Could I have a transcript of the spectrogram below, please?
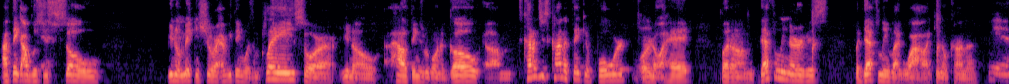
I think I was just so you know, making sure everything was in place or, you know, how things were going to go. Um, kind of just kind of thinking forward or, you know, ahead. But um, definitely nervous, but definitely like, wow, like, you know, kind of, yeah,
